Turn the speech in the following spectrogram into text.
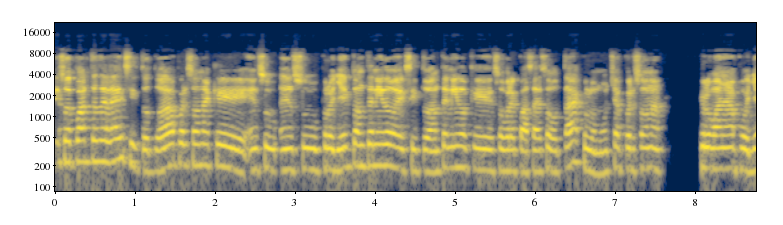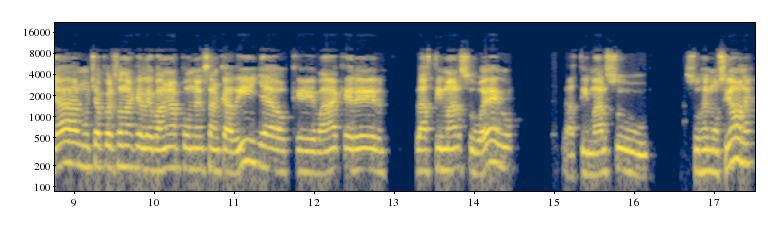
eso es parte del éxito. Todas las personas que en su, en su proyecto han tenido éxito han tenido que sobrepasar esos obstáculos. Muchas personas que lo van a apoyar, muchas personas que le van a poner zancadilla o que van a querer lastimar su ego, lastimar su, sus emociones.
